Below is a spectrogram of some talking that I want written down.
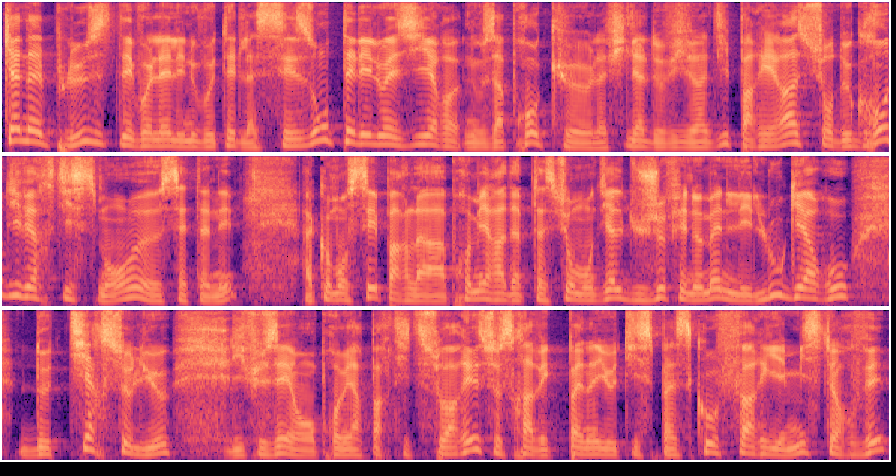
Canal Plus dévoilait les nouveautés de la saison. Télé Loisirs nous apprend que la filiale de Vivendi pariera sur de grands divertissements euh, cette année, à commencer par la première adaptation mondiale du jeu phénomène Les Loups-Garous de Tierce Lieu, diffusé en première partie de soirée. Ce sera avec Panayotis Pasco, Fari et Mister V.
